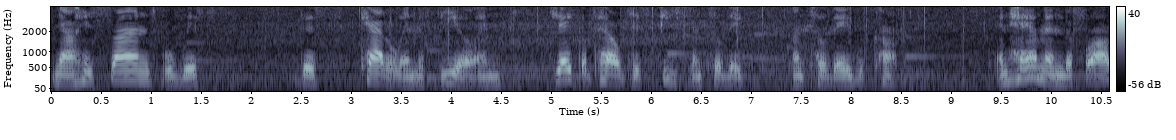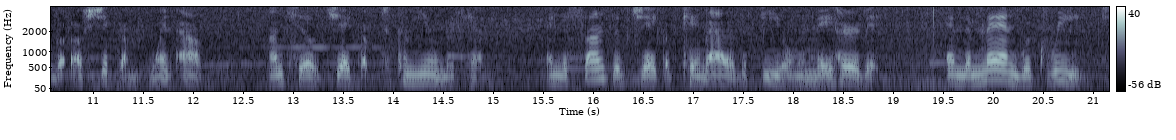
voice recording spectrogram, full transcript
Now his sons were with this cattle in the field, and Jacob held his peace until they until they would come. And Hamor, the father of Shechem, went out until Jacob to commune with him. And the sons of Jacob came out of the field when they heard it. And the men were grieved,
